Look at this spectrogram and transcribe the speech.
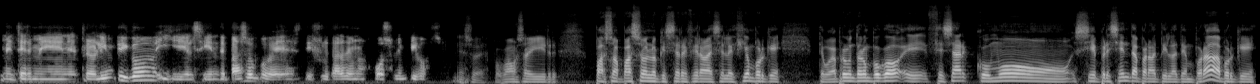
meterme en el preolímpico y el siguiente paso, pues disfrutar de unos Juegos Olímpicos. Eso es, pues vamos a ir paso a paso en lo que se refiere a la selección, porque te voy a preguntar un poco, eh, César, cómo se presenta para ti la temporada, porque,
